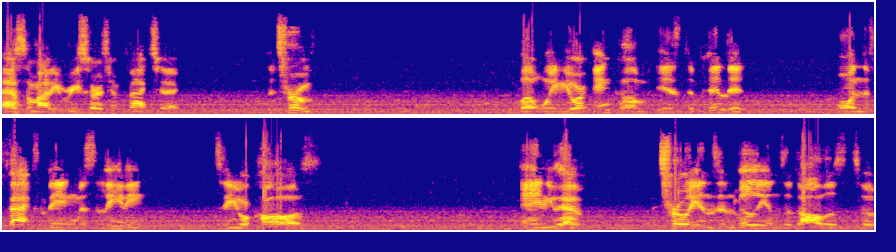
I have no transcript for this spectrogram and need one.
have somebody research and fact check the truth. But when your income is dependent on the facts being misleading to your cause, and you have trillions and millions of dollars to,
